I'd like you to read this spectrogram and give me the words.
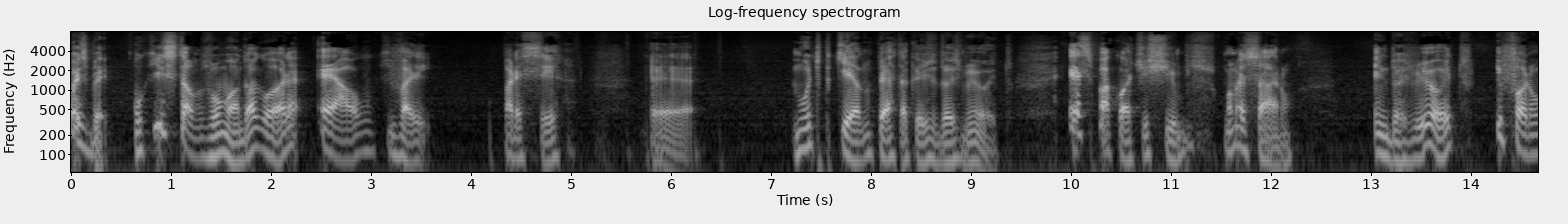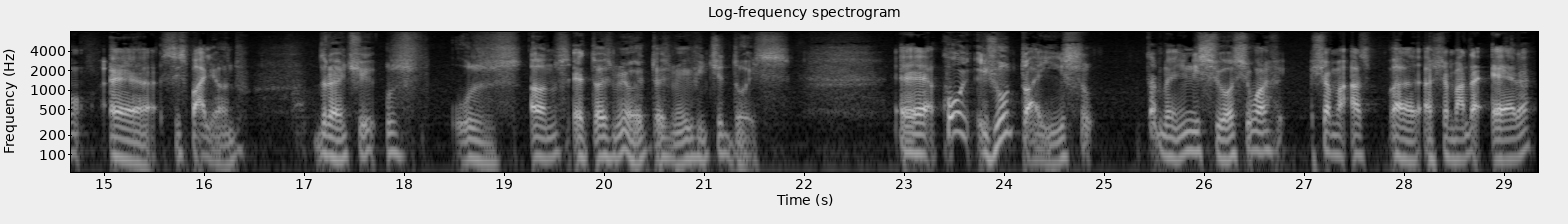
Pois bem, o que estamos rumando agora é algo que vai parecer é, muito pequeno perto da crise de 2008. Esse pacote de estímulos começaram em 2008 e foram é, se espalhando durante os, os anos entre 2008 e 2022. É, com, junto a isso, também iniciou-se uma chama, a, a, a chamada era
